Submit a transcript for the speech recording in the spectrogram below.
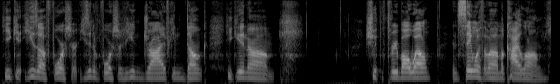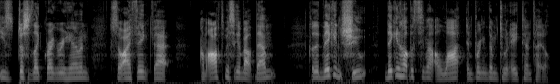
he can, he's a forcer. He's an enforcer. He can drive. He can dunk. He can um shoot the three ball well. And same with uh, Makai Long. He's just like Gregory Hammond. So I think that I'm optimistic about them. Because if they can shoot, they can help this team out a lot and bring them to an A10 title.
